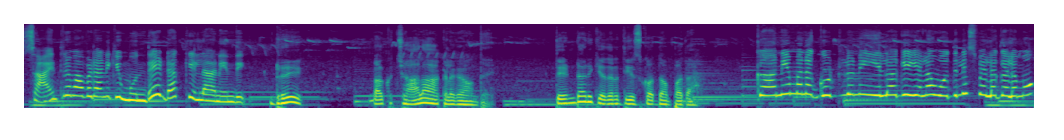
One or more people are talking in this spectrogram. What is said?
సాయంత్రం అవడానికి ముందే డక్ ఇలా అనింది. డ్రేక్ నాకు చాలా ఆకలిగా ఉంది. తినడానికి ఏదైనా తీసుకొద్దాం పదా. కానీ మన గుడ్లని ఇలాగే ఎలా వదిలేసి వెళ్ళగలము?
